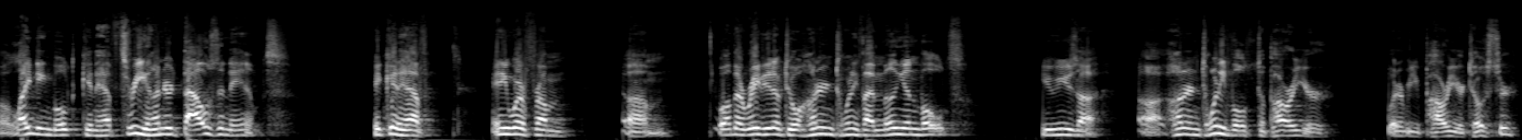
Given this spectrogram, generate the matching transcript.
A lightning bolt can have 300,000 amps. It can have anywhere from um, well, they're rated up to 125 million volts. You use a, a 120 volts to power your whatever you power your toaster.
